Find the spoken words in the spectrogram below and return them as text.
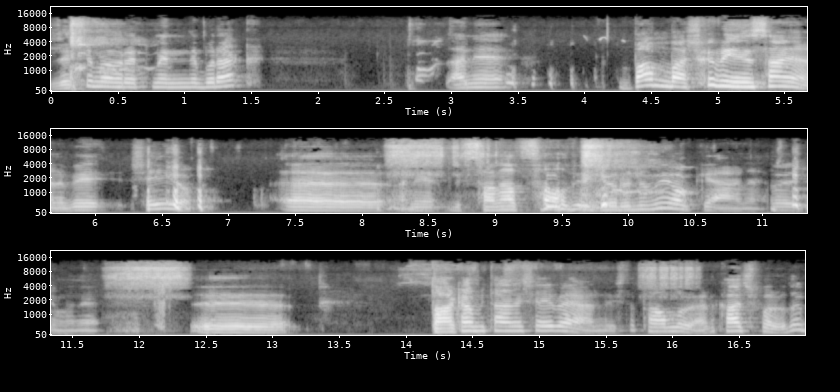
resim öğretmenini bırak. Hani bambaşka bir insan yani bir şeyi yok. Ee, hani bir sanatsal bir görünümü yok yani. Öyle diyeyim hani. Ee, Tarkan bir tane şey beğendi işte tablo beğendi. Kaç para da?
